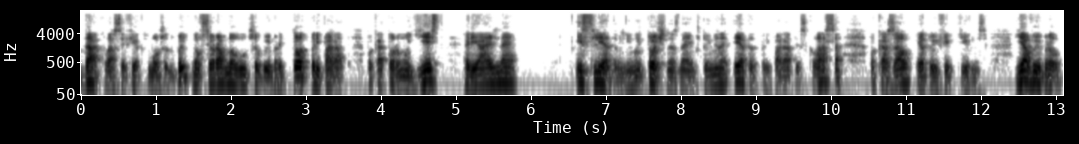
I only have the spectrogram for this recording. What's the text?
Да, класс-эффект может быть, но все равно лучше выбрать тот препарат, по которому есть реальное исследование. Мы точно знаем, что именно этот препарат из класса показал эту эффективность. Я выбрал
